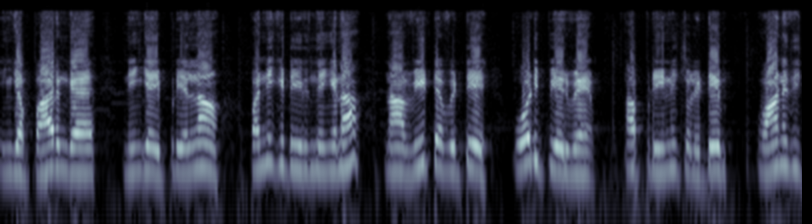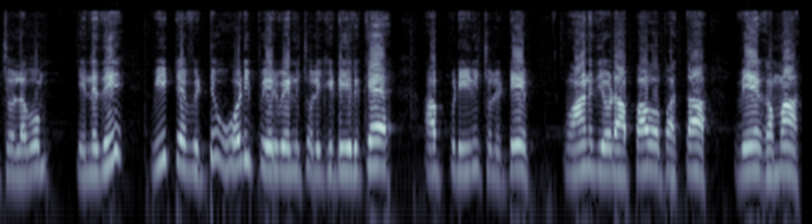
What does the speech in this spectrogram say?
இங்கே பாருங்க நீங்கள் இப்படியெல்லாம் பண்ணிக்கிட்டு இருந்தீங்கன்னா நான் வீட்டை விட்டு ஓடி போயிடுவேன் அப்படின்னு சொல்லிட்டு வானதி சொல்லவும் என்னது வீட்டை விட்டு ஓடி போயிடுவேன்னு சொல்லிக்கிட்டு இருக்க? அப்படின்னு சொல்லிட்டு வானதியோட அப்பாவை பார்த்தா வேகமாக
